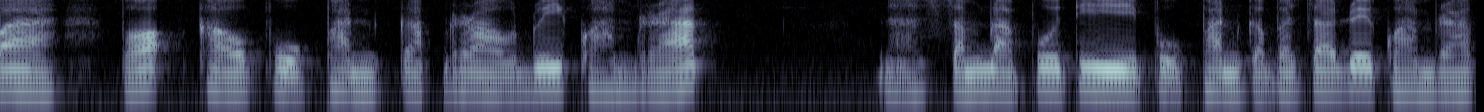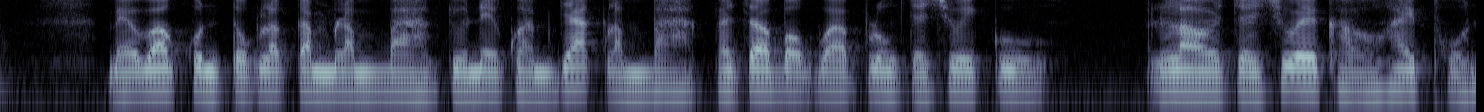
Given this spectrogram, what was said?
ว่า เพราะเขาผูกพันกับเราด้วยความรักนะสำหรับผู้ที่ผูกพันกับพระเจ้าด้วยความรัก แม้ว่าคุณตกระกรรมลำบากอยู่ในความยากลำบาก พระเจ้าบอกว่าพระองค์จะช่วยกู้ เราจะช่วยเขาให้ผล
